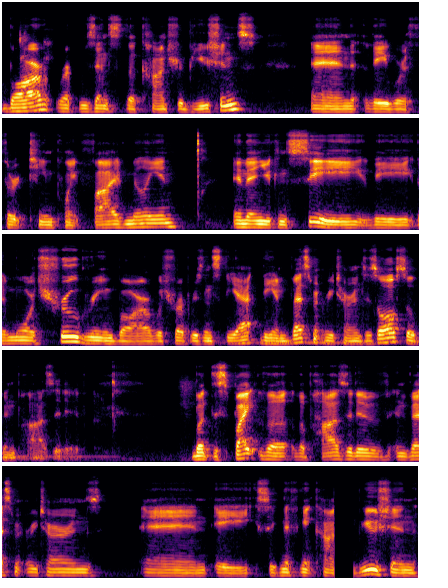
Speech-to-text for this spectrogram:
bar represents the contributions and they were 13.5 million. And then you can see the the more true green bar, which represents the the investment returns, has also been positive. But despite the the positive investment returns and a significant contribution,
